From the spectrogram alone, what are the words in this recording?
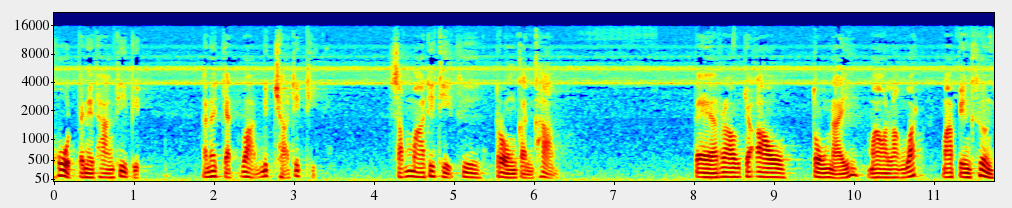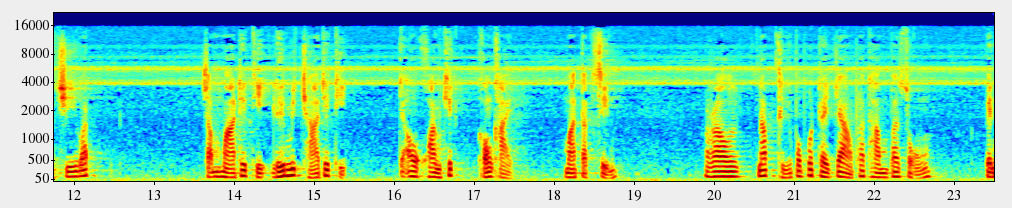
พูดไปในทางที่ผิดอันนั้นจัดว่ามิจฉาทิฏฐิ สัมมาทิฏฐิคือตรงกันข้าม แต่เราจะเอาตรงไหนมาลังวัดมาเป็นเครื่องชี้วัดสัมมาทิฏฐิหรือมิจฉาทิฏฐิ จะเอาความคิดของใครมาตัดสิน เรานับถือพระพุทธเจ้าพระธรรมพระสงฆ์เป็น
